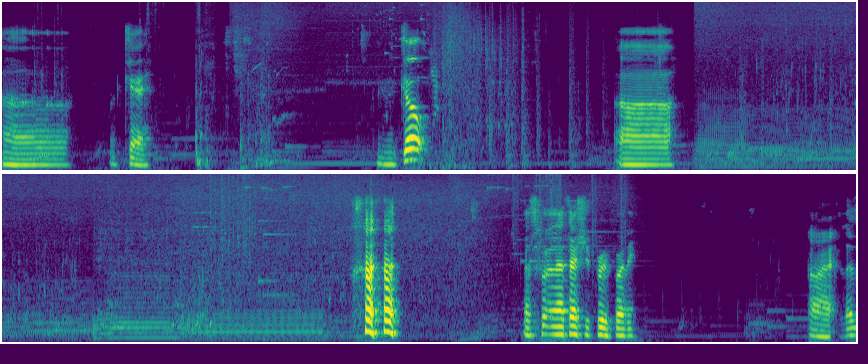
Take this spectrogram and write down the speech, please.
Uh, okay. Here we go. Uh, that's that's actually pretty funny. All right, let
